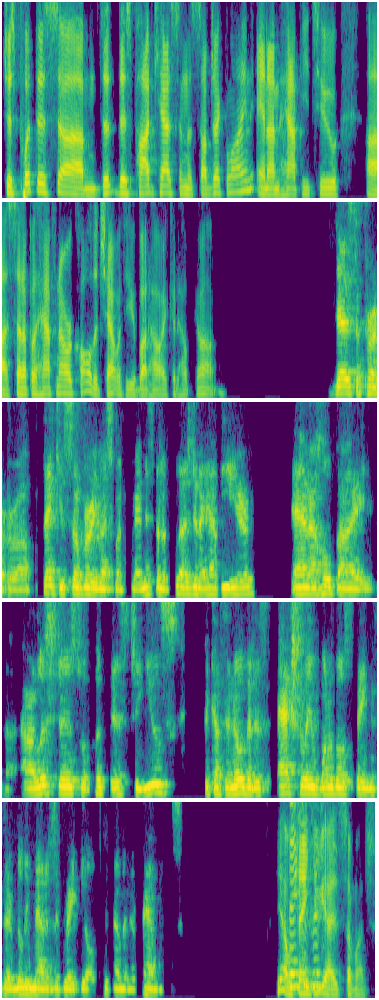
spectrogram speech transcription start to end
Just put this, um, th- this podcast in the subject line, and I'm happy to uh, set up a half an hour call to chat with you about how I could help you out. That's superb, Rob. Thank you so very much, my friend. It's been a pleasure to have you here and I hope I, uh, our listeners will put this to use because I know that it's actually one of those things that really matters a great deal to them and their families. Yeah, well, thank, thank you, you guys so much.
